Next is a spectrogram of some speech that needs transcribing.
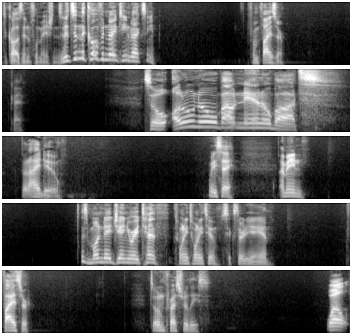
to cause inflammations. And it's in the COVID 19 vaccine from Pfizer. So I don't know about nanobots, but I do. What do you say? I mean, it's Monday, January 10th, 2022, 6:30 a.m. Pfizer. Its own press release. Well,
